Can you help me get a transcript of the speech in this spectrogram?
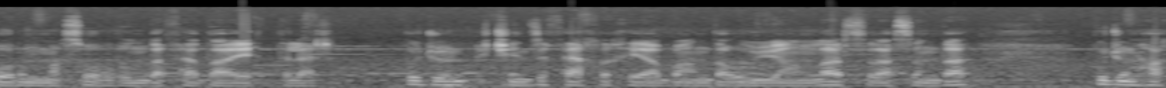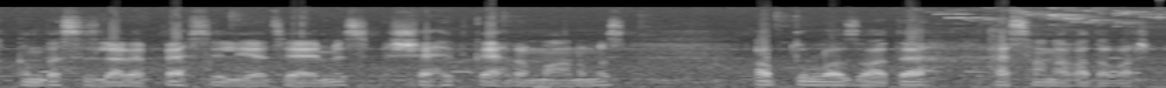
qorunması uğrunda fəda etdilər. Bu gün ikinci fəxri xiyabanda uyuyanlar sırasında bu gün haqqında sizlərə bəhs eləyəcəyimiz şəhid qəhrəmanımız Abdullazadə Həsənağa da var.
